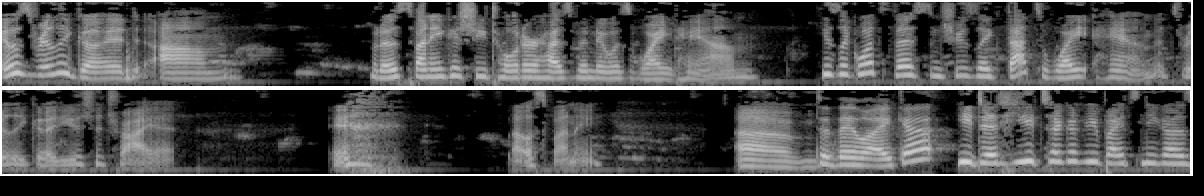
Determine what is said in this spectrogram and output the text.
It was really good. Um but it was funny cuz she told her husband it was white ham. He's like, "What's this?" And she was like, "That's white ham. It's really good. You should try it." that was funny. Um, Did they like it? he did. He took a few bites and he goes,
